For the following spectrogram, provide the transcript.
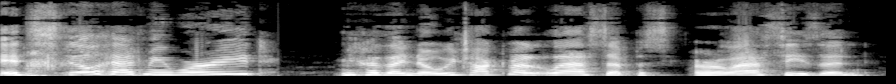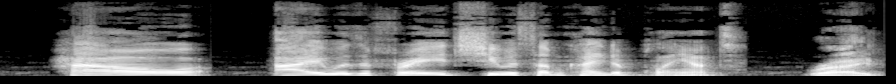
It still had me worried because I know we talked about it last episode or last season, how I was afraid she was some kind of plant. Right.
